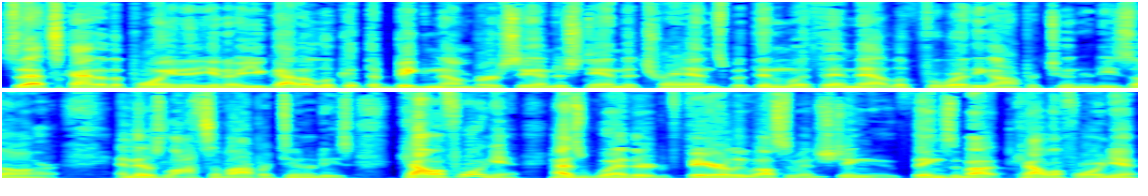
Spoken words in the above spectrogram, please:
So that's kind of the point. You know, you got to look at the big numbers so you understand the trends, but then within that, look for where the opportunities are. And there's lots of opportunities. California has weathered fairly well. Some interesting things about California.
